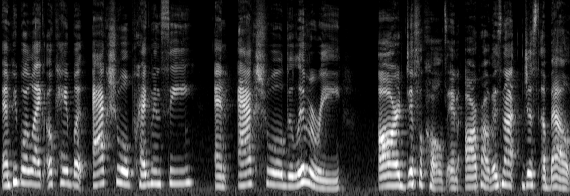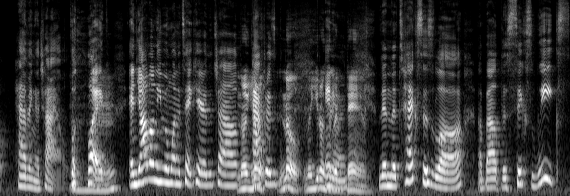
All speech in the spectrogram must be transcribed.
And people are like, okay, but actual pregnancy and actual delivery are difficult and are problem. It's not just about having a child. like, and y'all don't even want to take care of the child Mm-hmm. No, you after don't. No, no, you don't give a damn. then the Texas law about the six weeks,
